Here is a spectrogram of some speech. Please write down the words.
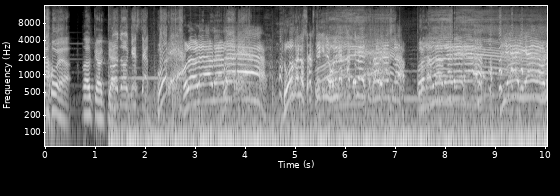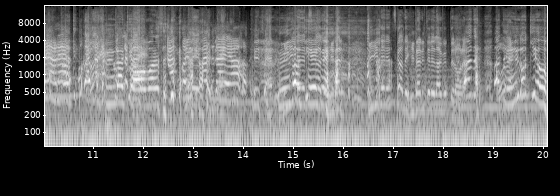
アホや。オッケーオッケー。共同決戦。おり俺俺俺俺動画の尺的に俺が勝てないとダメなんだ。俺俺俺俺俺イエイイエイ俺俺お母さん動きをおもろすかっこよくしたくないよ。右手で掴んで左右手で掴んで左手で殴ってる俺。待って待って動きを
